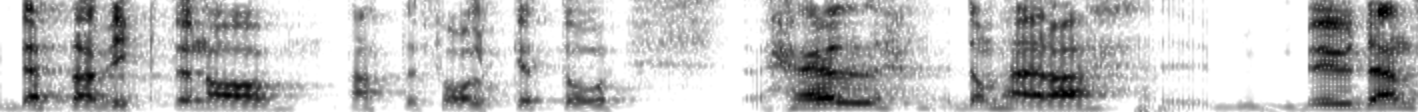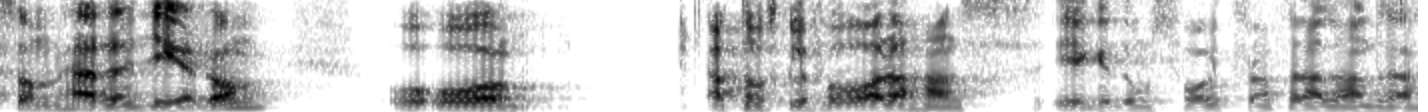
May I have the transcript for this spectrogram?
detta vikten av att folket då höll de här eh, buden som Herren ger dem och, och att de skulle få vara hans egendomsfolk framför alla andra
